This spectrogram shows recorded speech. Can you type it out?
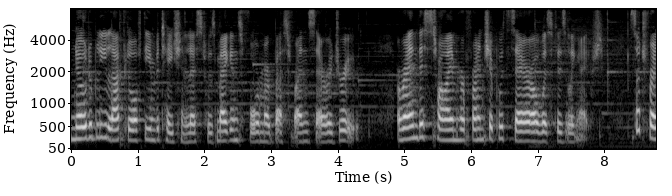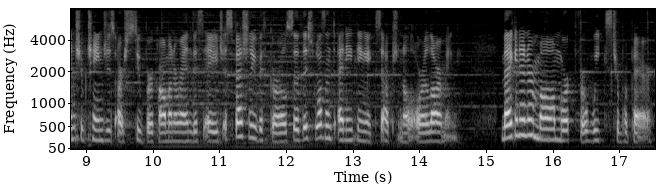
Notably left off the invitation list was Megan's former best friend Sarah Drew. Around this time, her friendship with Sarah was fizzling out. Such friendship changes are super common around this age, especially with girls, so this wasn't anything exceptional or alarming. Megan and her mom worked for weeks to prepare.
